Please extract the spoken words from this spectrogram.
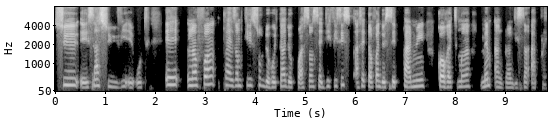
sur et sa suivi et autres. Et l'enfant, par exemple, qui souffre de retard de croissance, c'est difficile à cet enfant de s'épanouir correctement, même en grandissant après.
